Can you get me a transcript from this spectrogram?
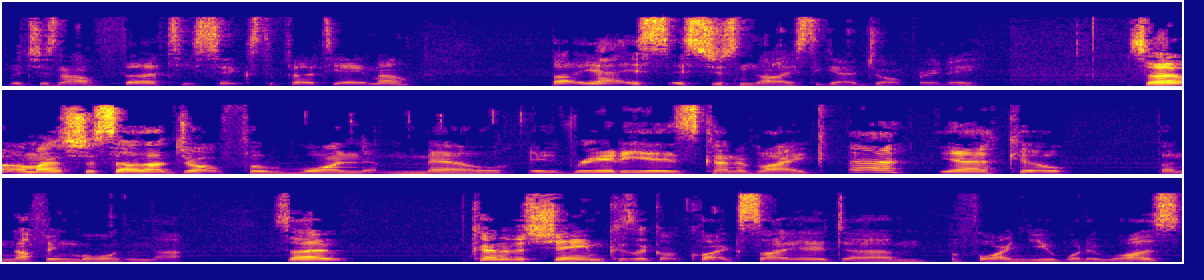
which is now 36 to 38 mil. But yeah, it's it's just nice to get a drop really. So I managed to sell that drop for one mil. It really is kind of like, ah, yeah, cool, but nothing more than that. So kind of a shame because I got quite excited um, before I knew what it was.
